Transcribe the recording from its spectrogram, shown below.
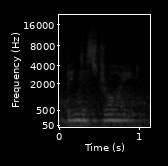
Has been destroyed.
